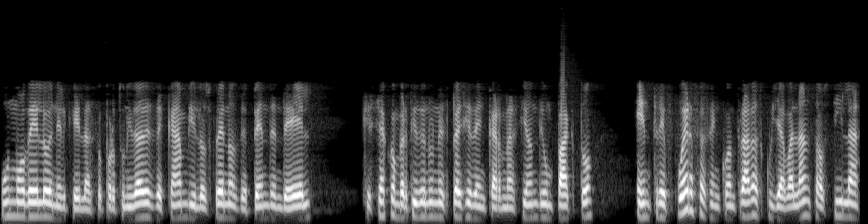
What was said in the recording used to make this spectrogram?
un modelo en el que las oportunidades de cambio y los frenos dependen de él, que se ha convertido en una especie de encarnación de un pacto entre fuerzas encontradas cuya balanza oscila,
